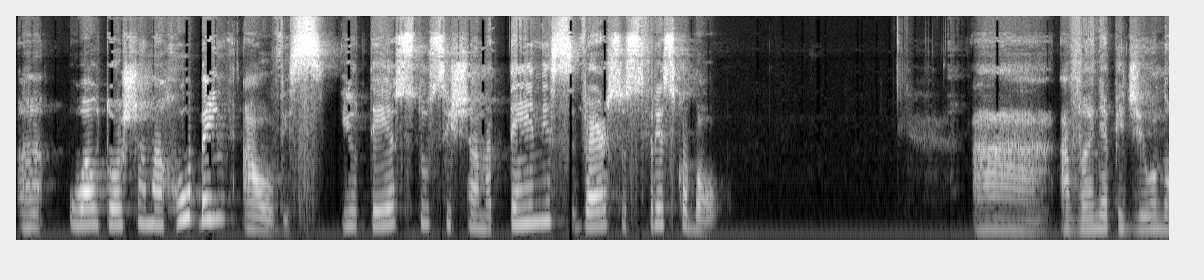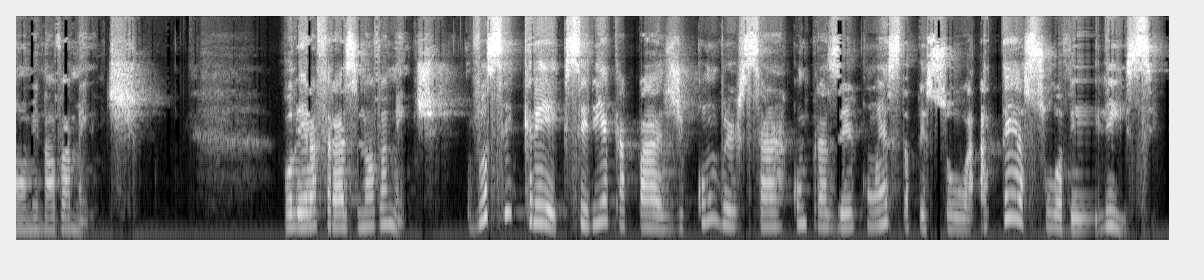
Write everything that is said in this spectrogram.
Ah, o autor chama Rubem Alves e o texto se chama Tênis versus Frescobol. Ah, a Vânia pediu o nome novamente. Vou ler a frase novamente. Você crê que seria capaz de conversar com prazer com esta pessoa até a sua velhice?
